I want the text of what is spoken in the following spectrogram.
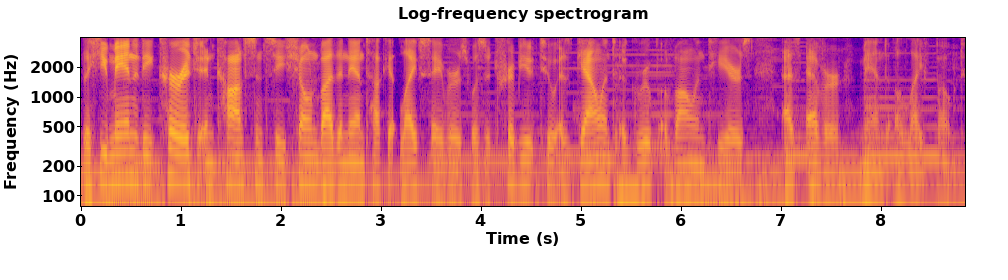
The humanity, courage, and constancy shown by the Nantucket lifesavers was a tribute to as gallant a group of volunteers as ever manned a lifeboat.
